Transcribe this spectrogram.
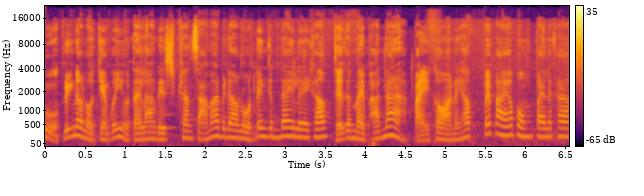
2ลิงก์ดาวน์โหลดเกมก็อยู่ใต้ล่าง description สามารถไปดาวน์โหลดเล่นกันได้เลยครับเจอกันใหม่พาร์ทหน้าไปก่อนนะครับบ๊ายบายครับผมไปแล้วครับ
